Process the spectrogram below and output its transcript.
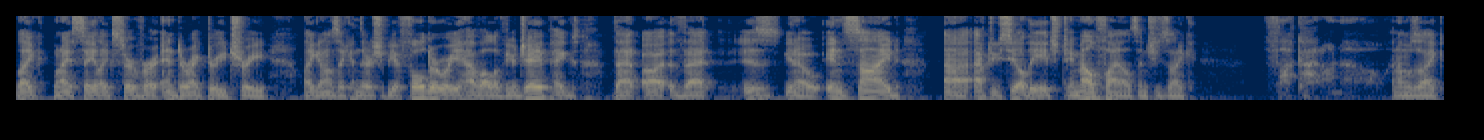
Like, when I say like server and directory tree, like, and I was like, and there should be a folder where you have all of your JPEGs that are that is you know inside uh, after you see all the HTML files, and she's like, "Fuck, I don't know," and I was like,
